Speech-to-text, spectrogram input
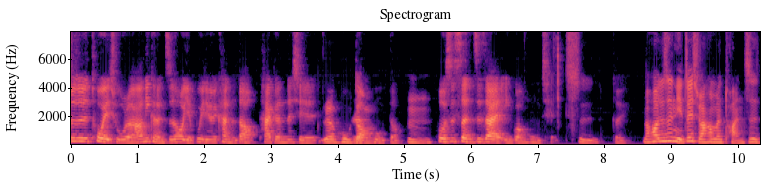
就是退出了，然后你可能之后也不一定会看得到他跟那些人互人动，互动，嗯，或者是甚至在荧光幕前，是。对，然后就是你最喜欢他们团是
